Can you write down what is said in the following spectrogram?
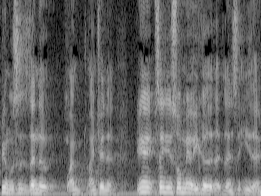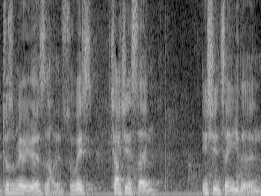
并不是真的完完全的，因为圣经说没有一个人是义人，就是没有一个人是好人，除非相信神，因信称义的人，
